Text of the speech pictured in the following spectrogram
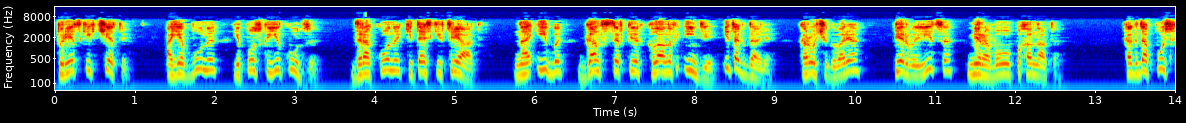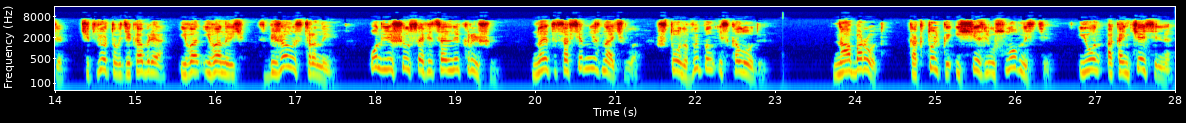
турецких четы, аябуны японской якудзы, драконы китайских триад, наибы гангстерских кланов Индии и так далее. Короче говоря, первые лица мирового паханата. Когда после 4 декабря Иван Иванович сбежал из страны, он лишился официальной крыши, но это совсем не значило, что он выпал из колоды. Наоборот, как только исчезли условности, и он окончательно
